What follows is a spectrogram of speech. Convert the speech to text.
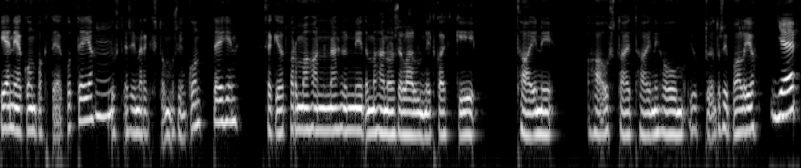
pieniä kompakteja koteja, mm. just esimerkiksi tuommoisiin kontteihin. Säkin oot varmaan Hanna nähnyt niitä, mähän on selaillut niitä kaikki tiny house tai tiny home juttuja tosi paljon. Jep,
